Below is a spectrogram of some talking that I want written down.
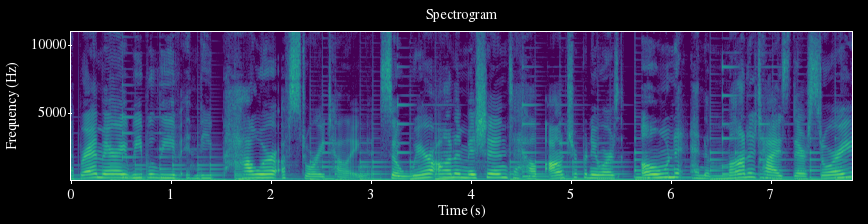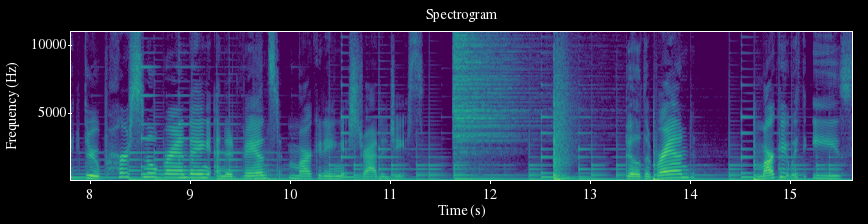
At Brand Merry, we believe in the power of storytelling. So we're on a mission to help entrepreneurs own and monetize their story through personal branding and advanced marketing strategies. Build a brand, market with ease,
